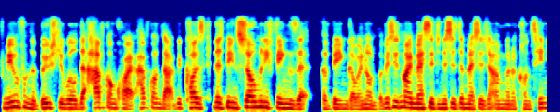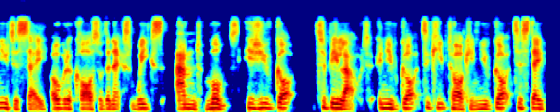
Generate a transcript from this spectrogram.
from even from the Boostly world that have gone quiet, have gone dark because there's been so many things that have been going on. But this is my message, and this is the message that I'm going to continue to say over the course of the next weeks and months is you've got to be loud and you've got to keep talking. You've got to stay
